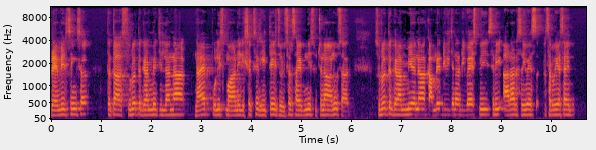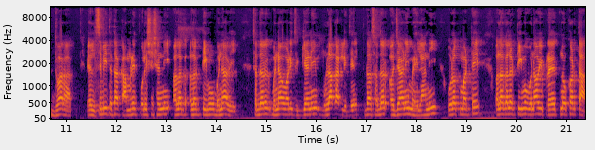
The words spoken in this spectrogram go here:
Premvirsinh sir તથા સુરત ગ્રામ્ય જિલ્લાના નાયબ પોલીસ મહાનિરીક્ષક શ્રી હિતેશ જોઈસર સાહેબની સૂચના અનુસાર સુરત ગ્રામ્યના કામરેજ ડિવિઝનના DYSP Shri R R Sarvaiya સાહેબ દ્વારા એલસીબી તથા કામરેજ પોલીસ સ્ટેશનની અલગ અલગ ટીમો બનાવી સદર બનાવવાળી જગ્યાની મુલાકાત લીધેલ તથા સદર અજાણી મહિલાની ઓળખ માટે અલગ અલગ ટીમો બનાવી પ્રયત્નો કરતા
